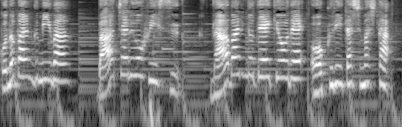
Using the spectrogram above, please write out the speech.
この番組はバーチャルオフィス縄張りの提供でお送りいたしました。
